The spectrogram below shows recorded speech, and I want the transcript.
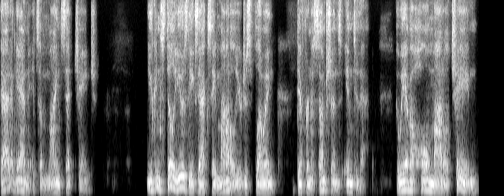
That again, it's a mindset change. You can still use the exact same model, you're just flowing different assumptions into that. We have a whole model chain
